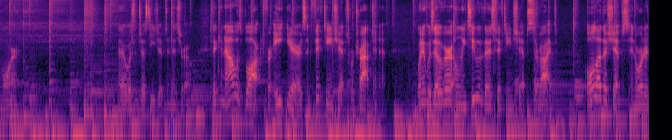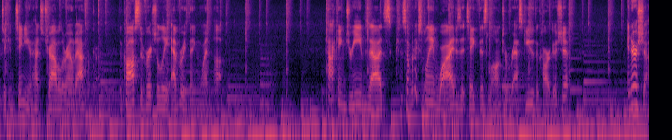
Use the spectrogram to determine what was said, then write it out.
more. Wasn't just Egypt and Israel. The canal was blocked for eight years and 15 ships were trapped in it. When it was over, only two of those 15 ships survived. All other ships, in order to continue, had to travel around Africa. The cost of virtually everything went up. Hacking Dreams adds, Can someone explain why does it take this long to rescue the cargo ship? Inertia.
